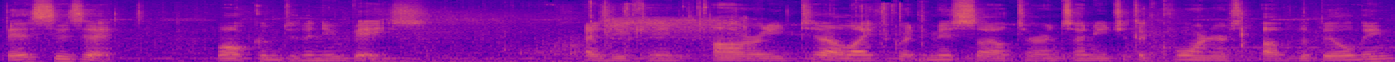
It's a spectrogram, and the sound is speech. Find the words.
this is it. Welcome to the new base. As you can already tell, I've put missile turrets on each of the corners of the building.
